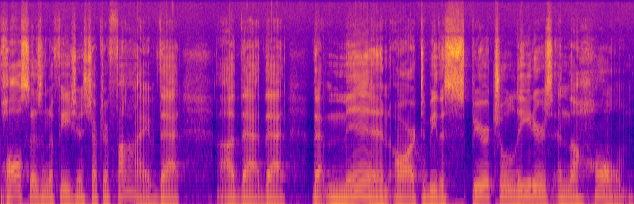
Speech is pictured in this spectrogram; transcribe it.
Paul says in Ephesians chapter five that uh, that that that men are to be the spiritual leaders in the home,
